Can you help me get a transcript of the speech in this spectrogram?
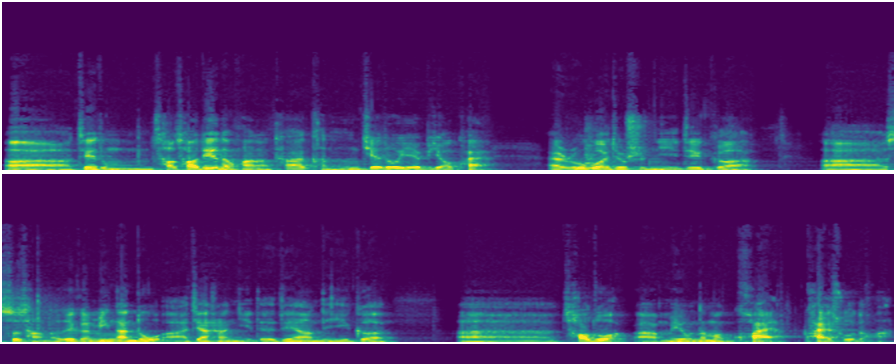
啊这种炒超跌的话呢，它可能节奏也比较快。哎，如果就是你这个啊市场的这个敏感度啊，加上你的这样的一个啊操作啊没有那么快快速的话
